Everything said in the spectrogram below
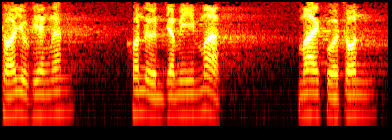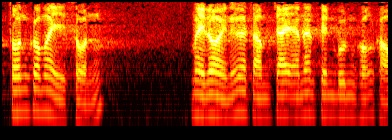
สอยอยู่เพียงนั้น คนอื่นจะมีมากมายกว่าตนตนก็ไม่สน ไม่น้อยเนื้อตามใจ อันนั้นเป็นบุญของเขา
